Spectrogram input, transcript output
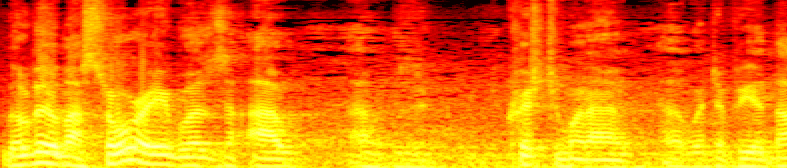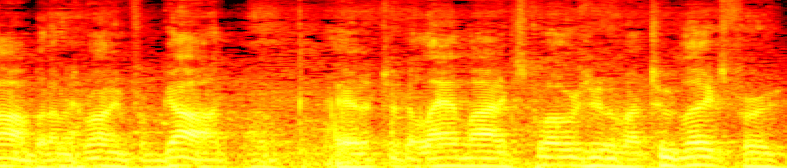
a little bit of my story was I, I was a Christian when I uh, went to Vietnam, but I was running from God, and it took a landmine explosion in my two legs for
